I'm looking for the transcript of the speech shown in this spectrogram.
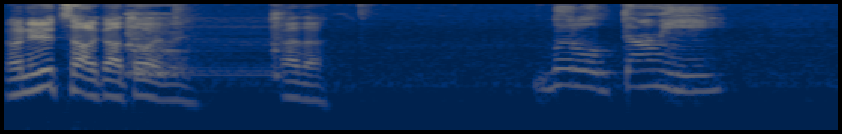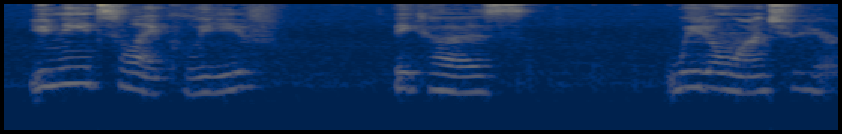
No niin, nyt se alkaa toimia. Kato. Little dummy, you need to like leave because we don't want you here.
